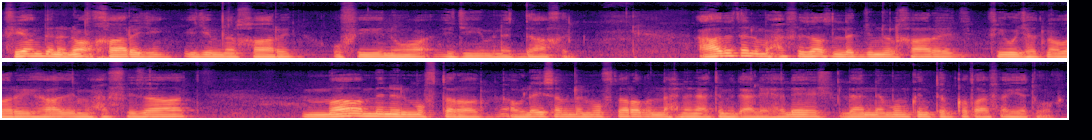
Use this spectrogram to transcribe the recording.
في عندنا نوع خارجي يجي من الخارج وفي نوع يجي من الداخل. عادة المحفزات اللي تجي من الخارج في وجهة نظري هذه المحفزات ما من المفترض أو ليس من المفترض إن إحنا نعتمد عليها. ليش؟ لأن ممكن تنقطع في أي وقت.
